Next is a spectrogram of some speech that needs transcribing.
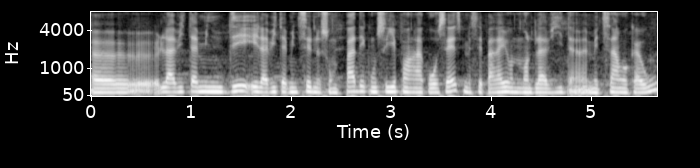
Euh, la vitamine D et la vitamine C ne sont pas déconseillées pendant la grossesse, mais c'est pareil, on demande l'avis d'un médecin au cas où.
